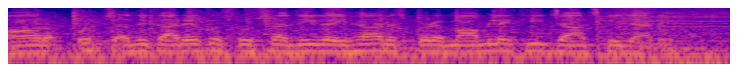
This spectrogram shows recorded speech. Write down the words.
और उच्च अधिकारियों को सूचना दी गई है और इस पूरे मामले की जाँच की जा रही है।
